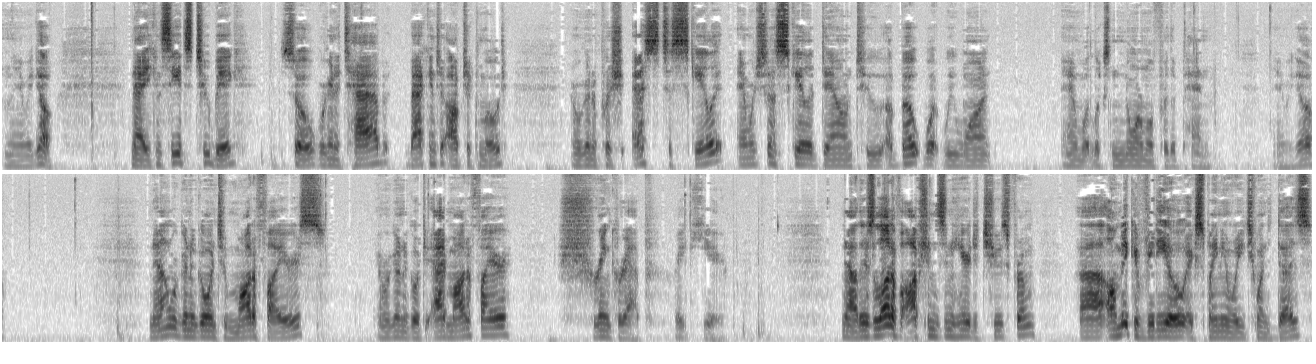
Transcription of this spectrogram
and there we go. Now you can see it's too big so we're going to tab back into object mode and we're going to push S to scale it and we're just going to scale it down to about what we want and what looks normal for the pen. There we go. Now we're going to go into modifiers and we're going to go to add modifier, shrink wrap right here. Now there's a lot of options in here to choose from. Uh, I'll make a video explaining what each one does,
